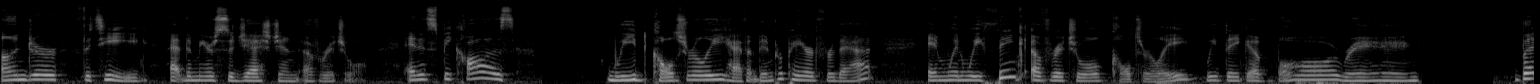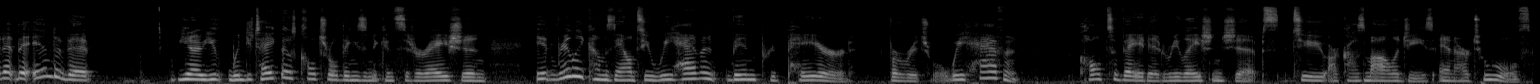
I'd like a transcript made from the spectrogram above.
under fatigue at the mere suggestion of ritual. And it's because we culturally haven't been prepared for that. And when we think of ritual culturally, we think of boring. But at the end of it, you know, you when you take those cultural things into consideration, it really comes down to we haven't been prepared for ritual. We haven't cultivated relationships to our cosmologies and our tools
